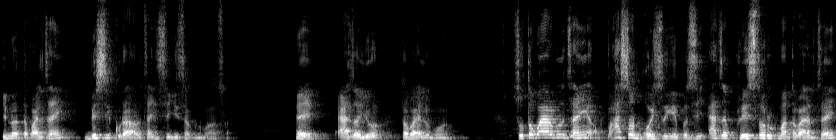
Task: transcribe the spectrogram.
किनभने तपाईँले चाहिँ बेसी कुराहरू चाहिँ सिकिसक्नु भएको छ। है एज अ यो तपाईँहरूले भयो। सो तपाईँहरूले चाहिँ पास आउट भइसकेपछि एज अ फ्रेसर रूपमा तपाईँहरू चाहिँ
